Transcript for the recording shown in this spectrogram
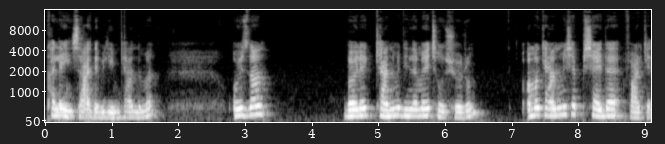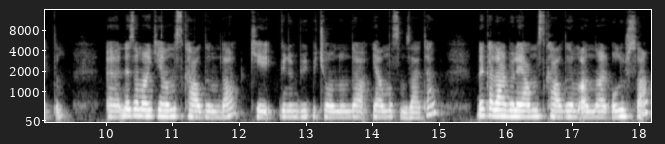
kale inşa edebileyim kendime. O yüzden böyle kendimi dinlemeye çalışıyorum. Ama kendimi hep şeyde fark ettim. Ee, ne zaman ki yalnız kaldığımda ki günün büyük bir çoğunluğunda yalnızım zaten. Ne kadar böyle yalnız kaldığım anlar olursa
